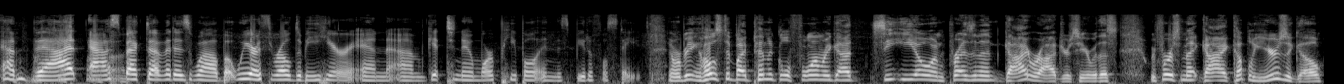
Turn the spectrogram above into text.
And that aspect of it as well. But we are thrilled to be here and um, get to know more people in this beautiful state. And we're being hosted by Pinnacle Forum. We got CEO and President Guy Rodgers here with us. We first met Guy a couple of years ago.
